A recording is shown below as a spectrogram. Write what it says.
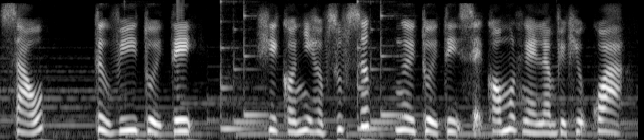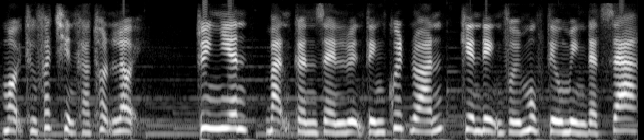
6. Tử vi tuổi tỵ Khi có nhị hợp giúp sức, người tuổi tỵ sẽ có một ngày làm việc hiệu quả, mọi thứ phát triển khá thuận lợi. Tuy nhiên, bạn cần rèn luyện tính quyết đoán, kiên định với mục tiêu mình đặt ra,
